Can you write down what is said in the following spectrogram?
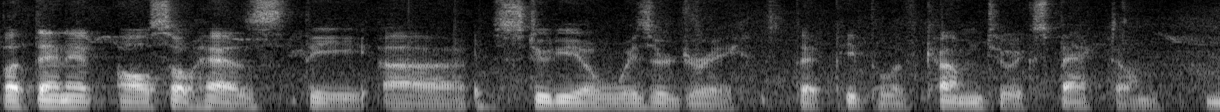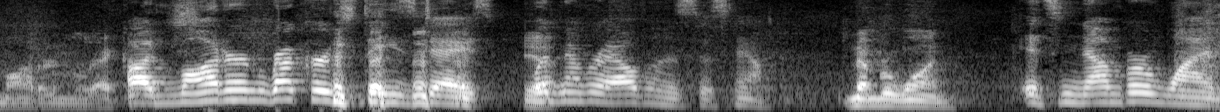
but then it also has the uh, studio wizardry that people have come to expect on modern records. On modern records these days. Yeah. What number album is this now? Number one. It's number one.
